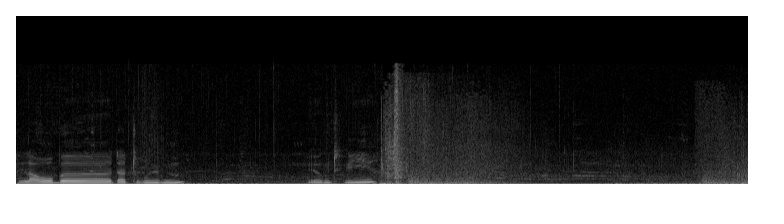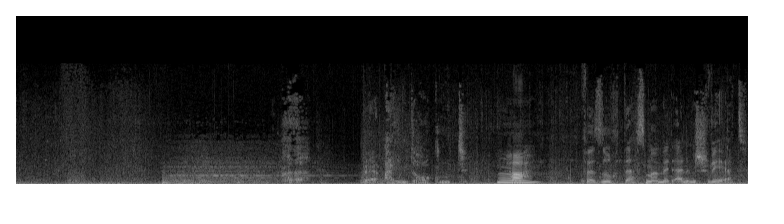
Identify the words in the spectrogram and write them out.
glaube, da drüben. Irgendwie. Beeindruckend. Ha! Versuch das mal mit einem Schwert.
